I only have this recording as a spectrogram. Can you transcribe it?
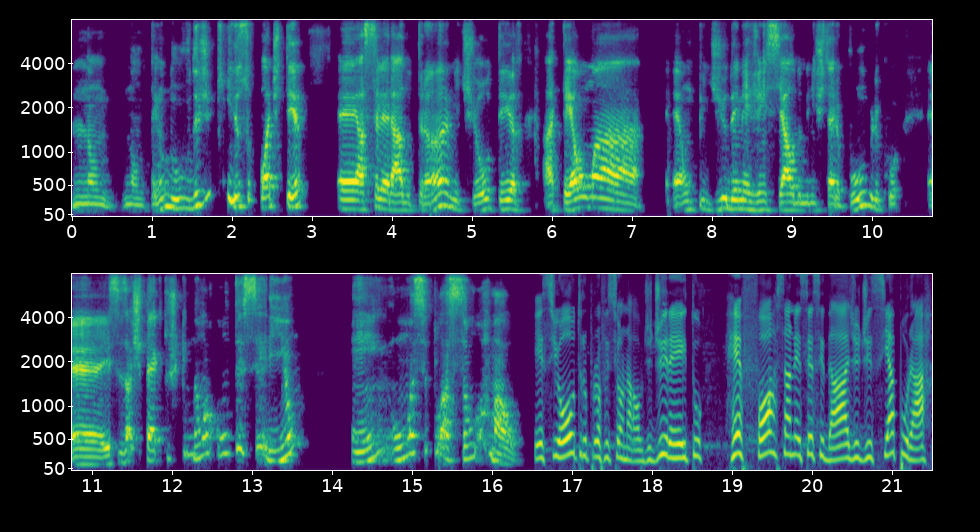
não, não tenho dúvidas de que isso pode ter é, acelerado o trâmite ou ter até uma, é, um pedido emergencial do Ministério Público é, esses aspectos que não aconteceriam em uma situação normal. Esse outro profissional de direito reforça a necessidade de se apurar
